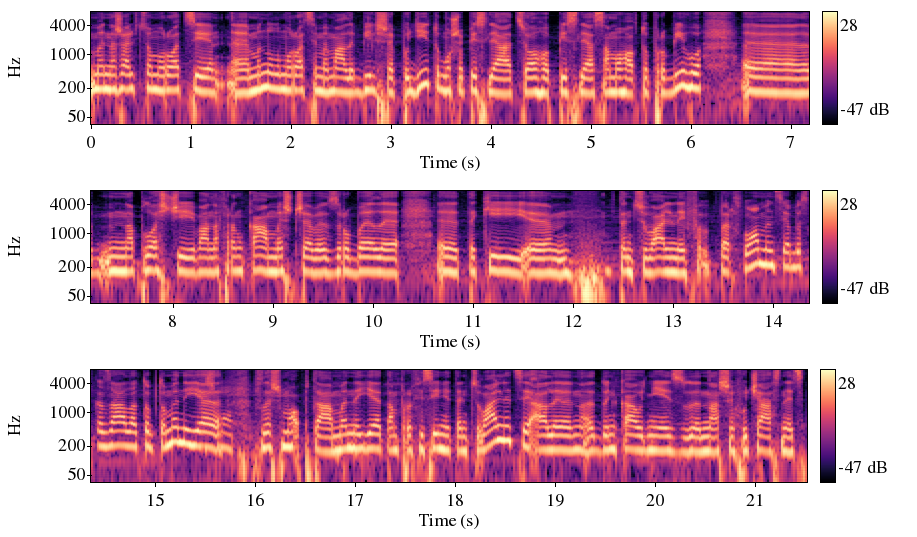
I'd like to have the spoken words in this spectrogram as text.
Ми, на жаль, в цьому році, е, минулому році ми мали більше подій, тому що після цього, після самого автопробігу е, на площі Івана Франка ми ще зробили е, такий танцювальний перформанс, я би сказала. Тобто, ми не є Флешмоб. флешмоб, та ми не є там професійні танцювальниці, але донька однієї з наших учасниць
